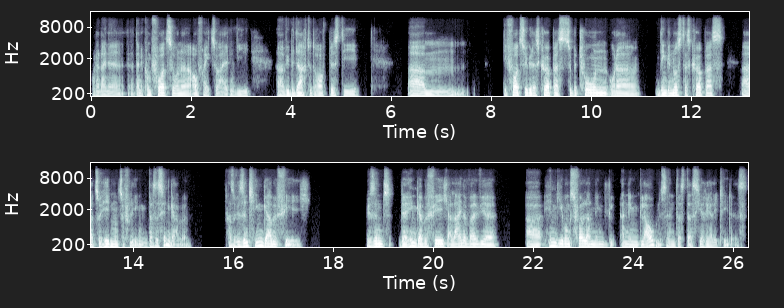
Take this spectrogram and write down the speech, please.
oder deine, deine Komfortzone aufrechtzuerhalten, wie äh, wie bedacht du darauf bist, die, ähm, die Vorzüge des Körpers zu betonen oder den Genuss des Körpers äh, zu hegen und zu pflegen. Das ist Hingabe. Also wir sind hingabefähig. Wir sind der Hingabe fähig alleine, weil wir äh, hingebungsvoll an den, an den Glauben sind, dass das hier Realität ist.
